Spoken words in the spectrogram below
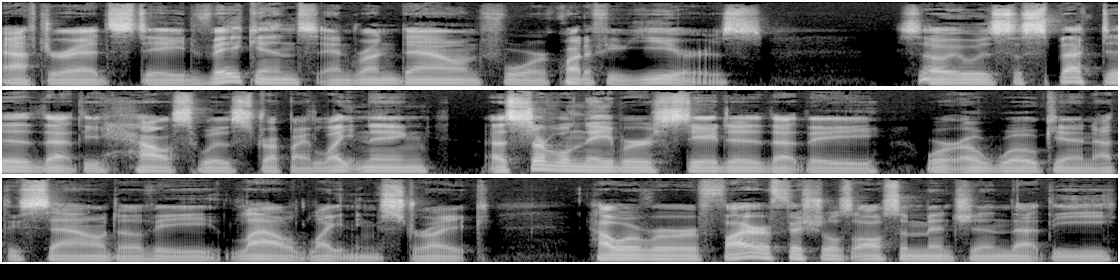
after it had stayed vacant and run down for quite a few years. So it was suspected that the house was struck by lightning, as several neighbors stated that they were awoken at the sound of a loud lightning strike. However, fire officials also mentioned that the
